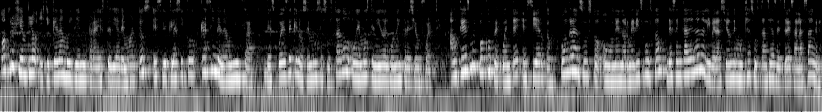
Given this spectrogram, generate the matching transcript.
Otro ejemplo, y que queda muy bien para este Día de Muertos, es el clásico casi me da un infarto, después de que nos hemos asustado o hemos tenido alguna impresión fuerte. Aunque es muy poco frecuente, es cierto, un gran susto o un enorme disgusto desencadenan la liberación de muchas sustancias de estrés a la sangre.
